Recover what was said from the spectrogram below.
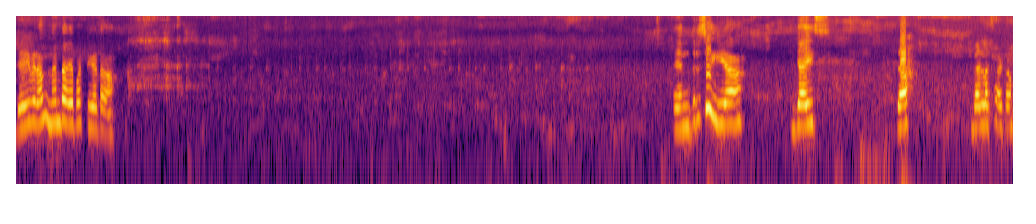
ദൈവം അന്നുണ്ടായ പട്ടിയേട്ടാ എന്തൊരു ചെയ്യാ? ഗൈസ് വെള്ളച്ചാട്ടം.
